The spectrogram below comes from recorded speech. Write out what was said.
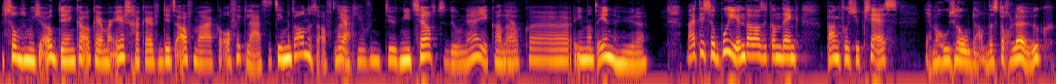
Soms moet je ook denken: oké, maar eerst ga ik even dit afmaken. Of ik laat het iemand anders afmaken. Ja. Je hoeft het natuurlijk niet zelf te doen. Hè? Je kan Ja. ook eh, iemand inhuren. maar het is zo boeiend dat als ik dan denk, bang voor succes. Ja, maar hoezo dan? Dat is toch leuk?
